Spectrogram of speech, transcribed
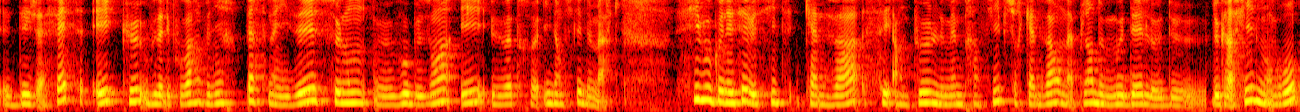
est déjà faite et que vous allez pouvoir venir personnaliser selon euh, vos besoins et votre identité de marque. Si vous connaissez le site Canva, c'est un peu le même principe. Sur Canva, on a plein de modèles de, graphisme, en gros.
